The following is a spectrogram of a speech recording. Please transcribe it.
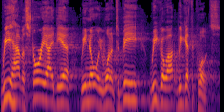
We have a story idea, we know what we want it to be, we go out, we get the quotes.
